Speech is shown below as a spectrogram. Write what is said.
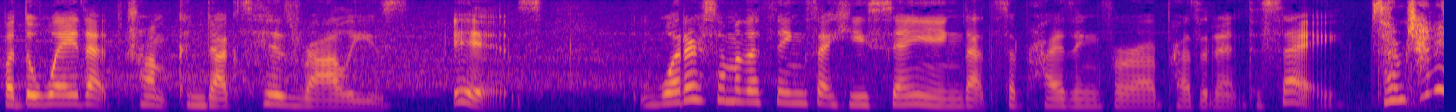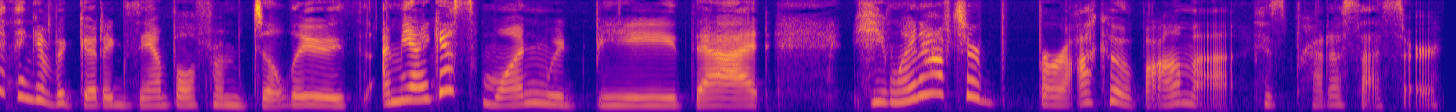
but the way that Trump conducts his rallies is. What are some of the things that he's saying that's surprising for a president to say? So I'm trying to think of a good example from Duluth. I mean, I guess one would be that he went after Barack Obama, his predecessor.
